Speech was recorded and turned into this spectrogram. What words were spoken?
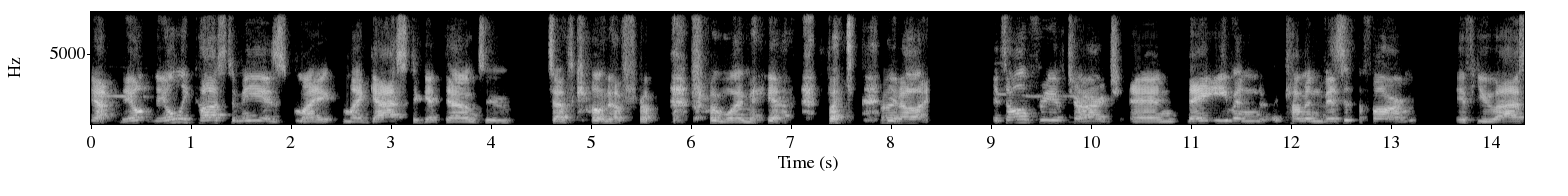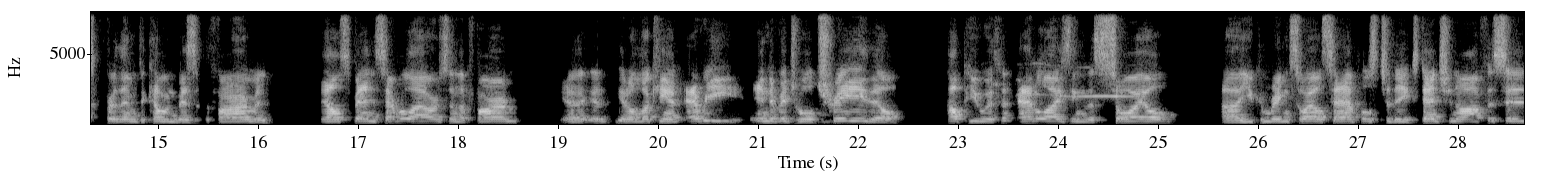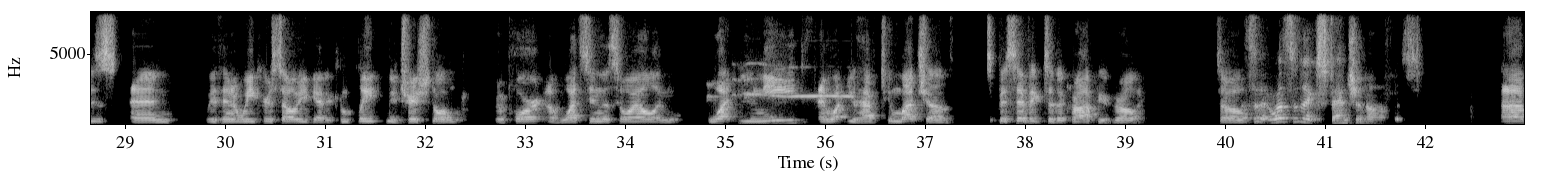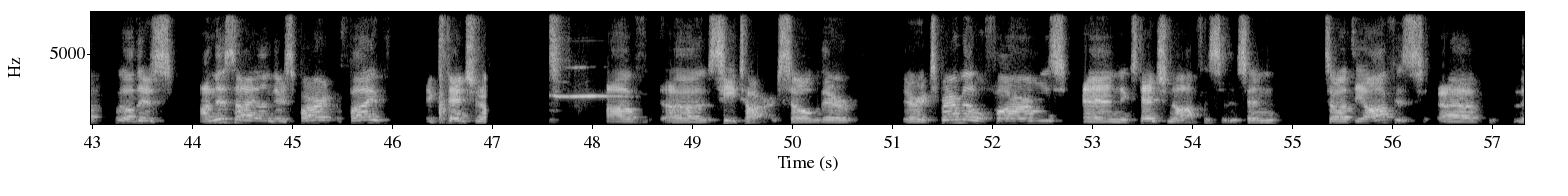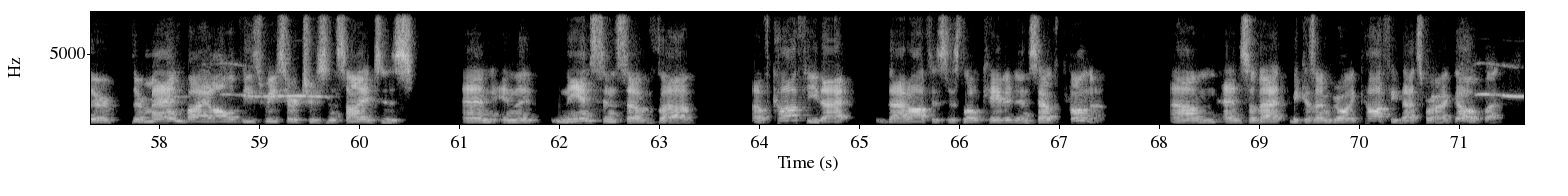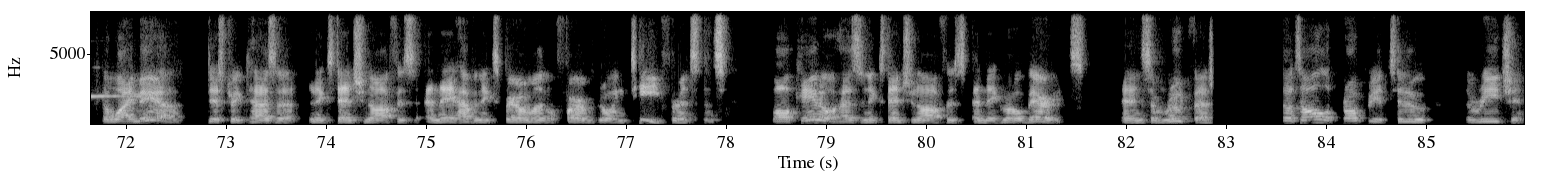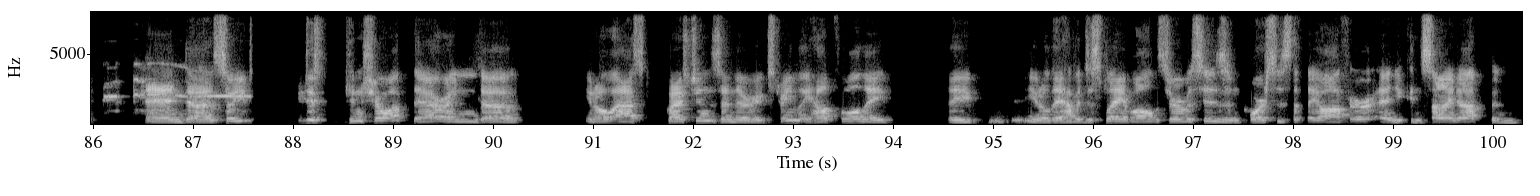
Yeah, the, the only cost to me is my, my gas to get down to South Kona from, from Waimea. But, you know, it's all free of charge and they even come and visit the farm. If you ask for them to come and visit the farm and they'll spend several hours on the farm, uh, you know, looking at every individual tree. They'll help you with analyzing the soil. Uh, you can bring soil samples to the extension offices and within a week or so, you get a complete nutritional report of what's in the soil and what you need and what you have too much of specific to the crop you're growing. So, What's, a- what's an extension office? uh, well, there's, on this island, there's far, five extension offices of, uh, CTAHR. So they're, they're experimental farms and extension offices. And so at the office, uh, they're, they're manned by all of these researchers and scientists. And in the, in the instance of, uh, of coffee, that, that office is located in South Kona. Um, and so that, because I'm growing coffee, that's where I go. But the Waimea district has a, an extension office and they have an experimental farm growing tea, for instance. Volcano has an extension office and they grow berries and some root vegetables. So it's all appropriate to the region. And uh, so you, you just can show up there and, uh, you know, ask questions and they're extremely helpful. They, they, you know, they have a display of all the services and courses that they offer and you can sign up and,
